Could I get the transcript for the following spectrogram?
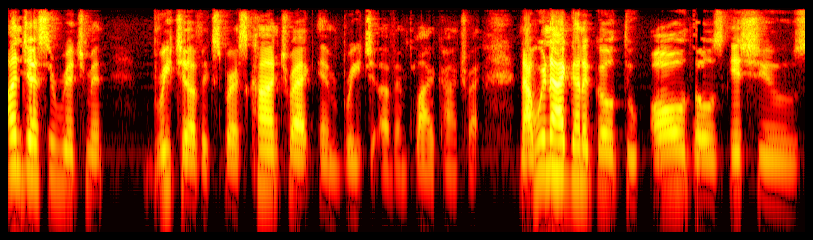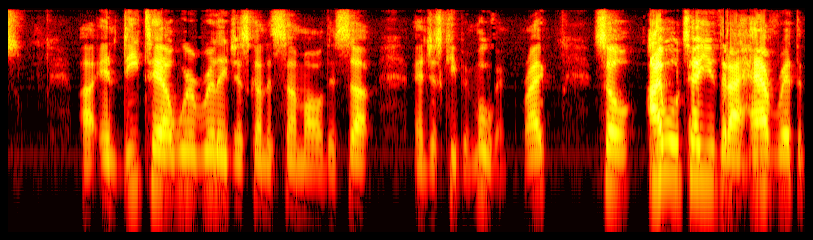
unjust enrichment, breach of express contract, and breach of implied contract. Now, we're not going to go through all those issues uh, in detail. We're really just going to sum all this up and just keep it moving, right? So I will tell you that I have read the,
